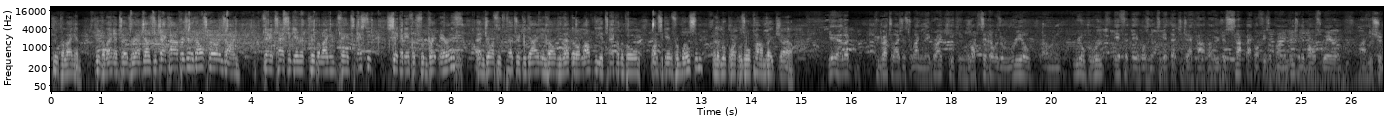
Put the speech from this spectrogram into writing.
Cooper Langan. Cooper Langan turns around, goes to Jack Harper, in the goal scoring zone. Fantastic effort, Cooper Langan. Fantastic second effort from Brett Meredith and John Fitzpatrick again involved in that. But I love the attack on the ball once again from Wilson, and it looked like it was all Palm Beach. JR. Yeah, that, congratulations to there. Great kicking. Like I said, that was a real, um, real group effort there, wasn't it, to get that to Jack Harper, who just snuck back off his opponent into the goal square, and uh, he should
